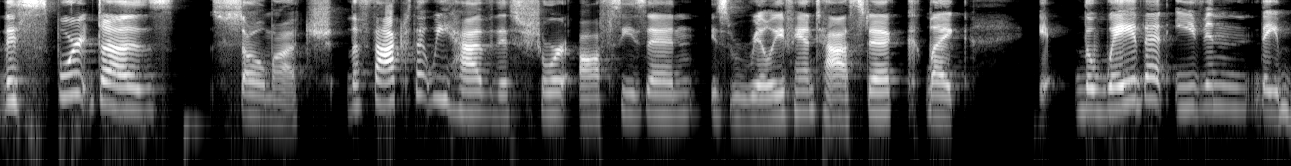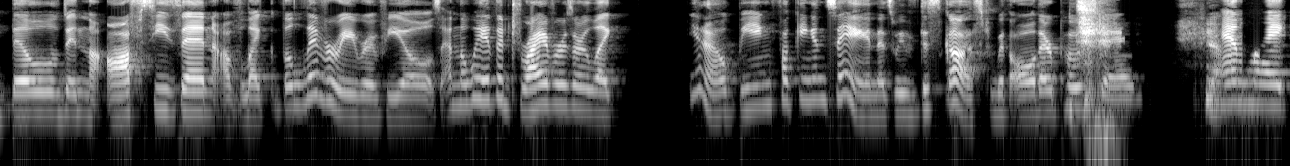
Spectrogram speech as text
this sport does so much. The fact that we have this short off season is really fantastic. Like it, the way that even they build in the off season of like the livery reveals and the way the drivers are like, you know, being fucking insane as we've discussed with all their posting. Yeah. And like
